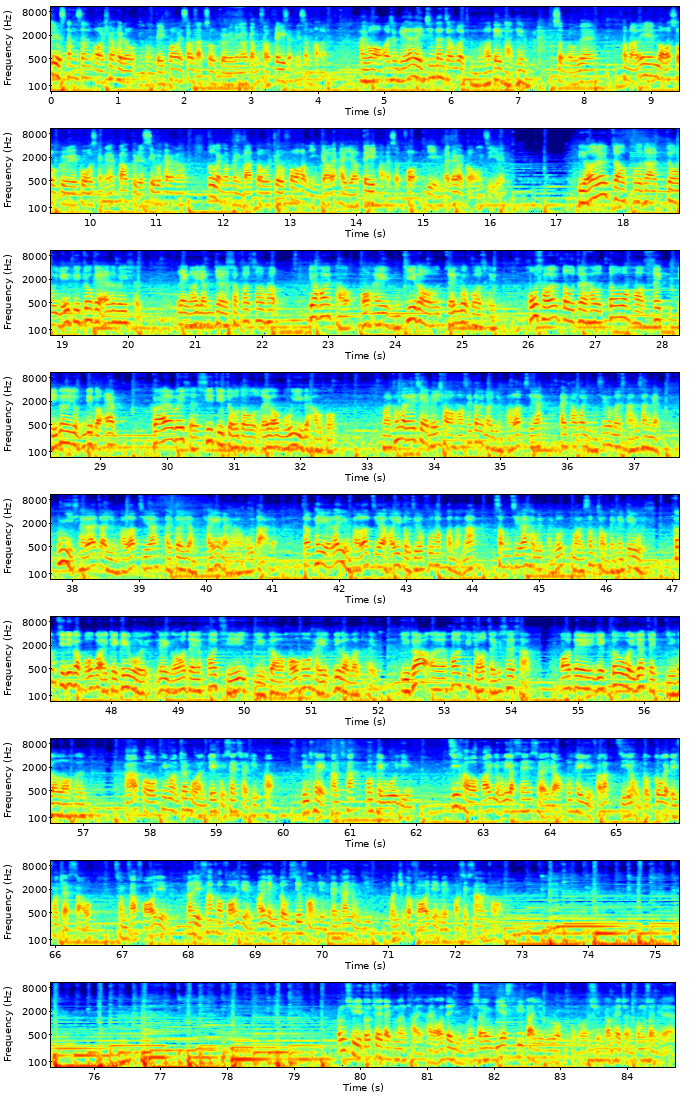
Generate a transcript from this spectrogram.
需要親身外出去到唔同地方去收集數據，令我感受非常之深刻。係喎，我仲記得你專登走過去屯門攞 data 添。順路啫，同埋呢啲攞數據嘅過程咧，包括咗燒香啦，都令我明白到做科學研究咧係有 data 嘅 support，而唔係得個講字嘅。而我咧就負責做影片中嘅 animation，令我印象十分深刻。一開頭我係唔知道整個過程，好彩到最後都學識點樣用呢個 app，個 animation 先至做到你我滿意嘅效果。同埋通過呢一次嘅比賽，我學識到原來懸浮粒子咧係透過燃燒咁樣產生嘅。咁而且咧就係懸浮粒子咧係對人體嘅危害好大嘅。就譬如咧懸浮粒子係可以導致到呼吸困難啦，甚至咧係會提高患心臟病嘅機會。今次呢個寶貴嘅機會，令我哋開始研究好好氣呢個問題。而家我哋開始咗整 sensor，我哋亦都會一直研究落去。下一步希望將無人機同 sensor 結合，遠距離探測空氣污染。之後可以用呢個 sensor 由空氣懸浮粒子濃度高嘅地方着手，尋找火源。例如山火火源可以令到消防員更加容易揾出個火源嚟撲熄山火。今次遇到最大嘅問題係我哋原本想用 ESP 八二六六同個傳感器進行通訊嘅，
